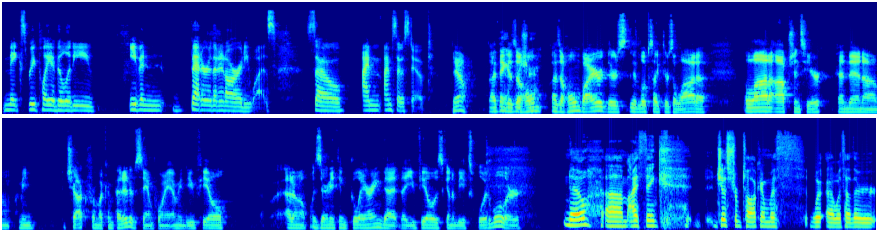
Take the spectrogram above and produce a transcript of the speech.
makes replayability even better than it already was. So I'm I'm so stoked. Yeah, I think Yeah, as a for sure. home as a home buyer, there's it looks like there's a lot of a lot of options here. And then, um, I mean, Chuck, from a competitive standpoint, I mean, do you feel? I don't know. Is there anything glaring that that you feel is going to be exploitable, or no, um, I think just from talking with uh, with other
